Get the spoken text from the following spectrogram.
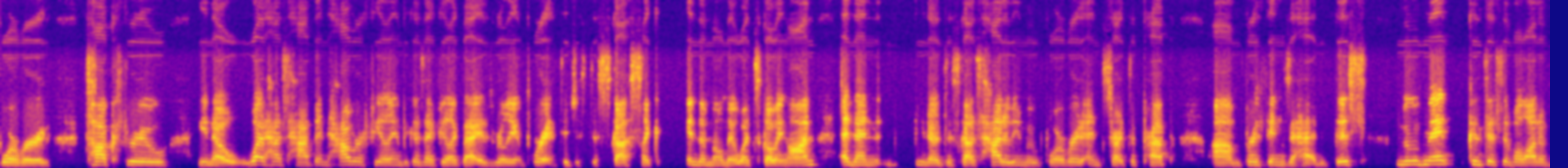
forward. Talk through you know what has happened, how we're feeling, because I feel like that is really important to just discuss like in the moment what's going on, and then you know discuss how do we move forward and start to prep um, for things ahead. This movement consists of a lot of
